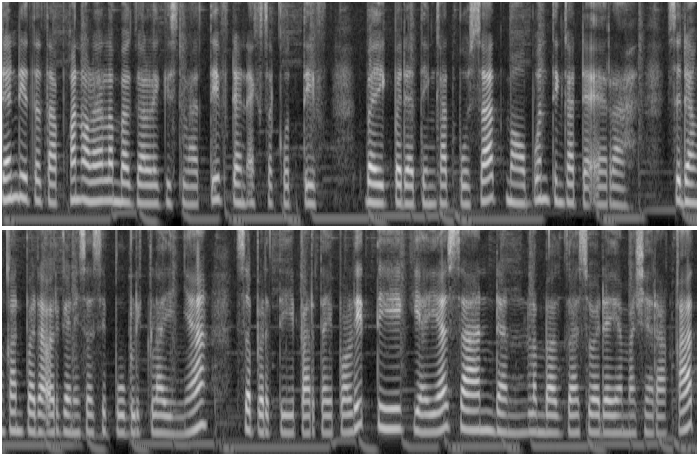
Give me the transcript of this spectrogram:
dan ditetapkan oleh lembaga legislatif dan eksekutif, baik pada tingkat pusat maupun tingkat daerah. Sedangkan pada organisasi publik lainnya, seperti partai politik, yayasan, dan lembaga swadaya masyarakat,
